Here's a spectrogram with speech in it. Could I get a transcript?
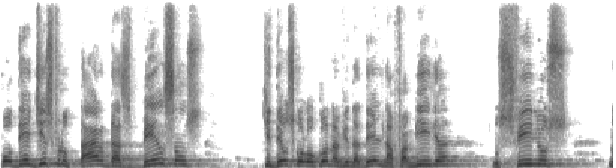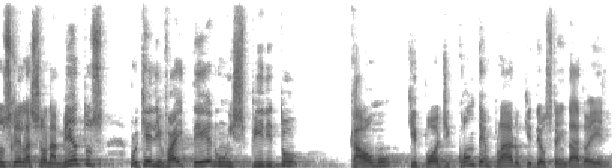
poder desfrutar das bênçãos que Deus colocou na vida dele, na família, nos filhos, nos relacionamentos, porque ele vai ter um espírito calmo que pode contemplar o que Deus tem dado a ele,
